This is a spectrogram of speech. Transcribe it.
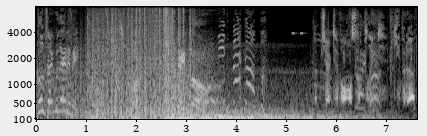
Contact with enemy! Need backup! Objective almost complete. Keep it up.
